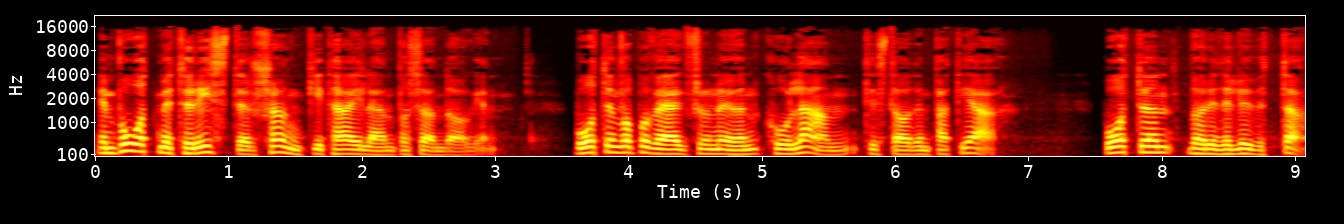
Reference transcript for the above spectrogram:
En båt med turister sjönk i Thailand på söndagen. Båten var på väg från ön Koh Lan till staden Pattaya. Båten började luta.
